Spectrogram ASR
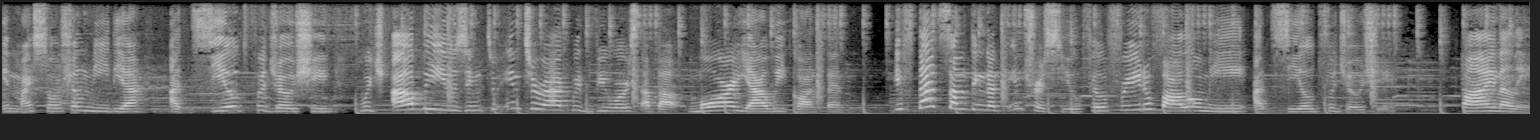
in my social media at Zealed Fujoshi, which I'll be using to interact with viewers about more yaoi content. If that's something that interests you, feel free to follow me at Zealed Fujoshi. Finally,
